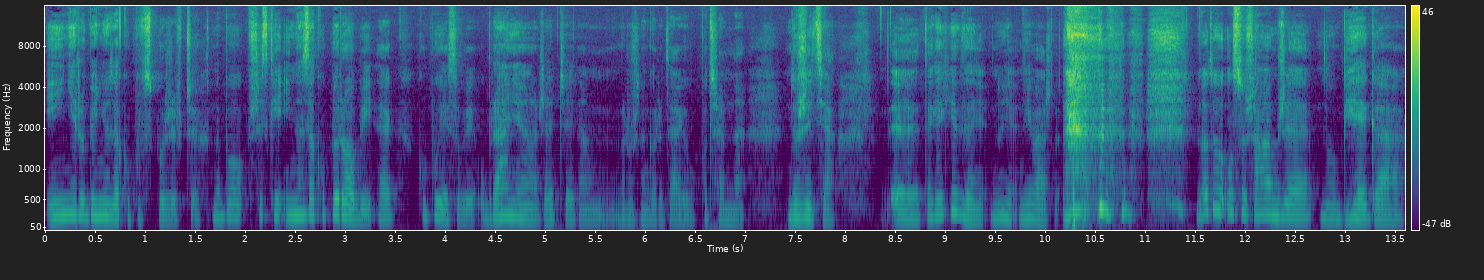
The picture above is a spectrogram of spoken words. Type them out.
i nie robieniu zakupów spożywczych, no bo wszystkie inne zakupy robi, tak? Kupuje sobie ubrania, rzeczy tam różnego rodzaju potrzebne do życia. Yy, tak jak jedzenie, no nie, nieważne. no to usłyszałam, że no biega,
